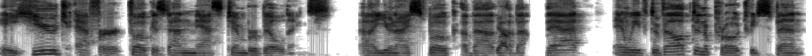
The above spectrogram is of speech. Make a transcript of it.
a huge effort focused on mass timber buildings. Uh, you and I spoke about, yep. about that and we've developed an approach. We spent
